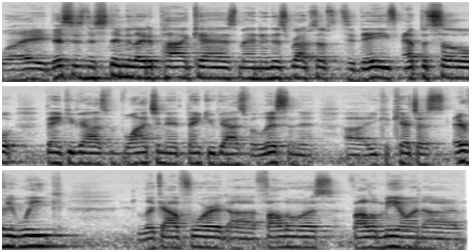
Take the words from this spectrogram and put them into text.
Well, hey, this is the Stimulated Podcast, man, and this wraps up today's episode. Thank you guys for watching it. Thank you guys for listening. Uh, you can catch us every week. Look out for it. Uh, follow us. Follow me on uh,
